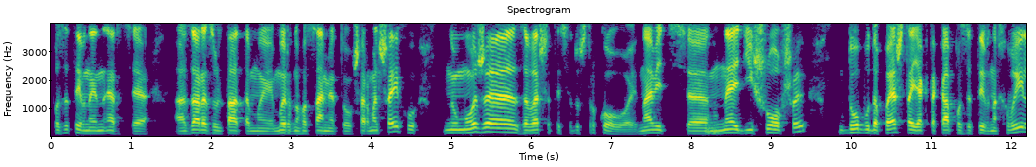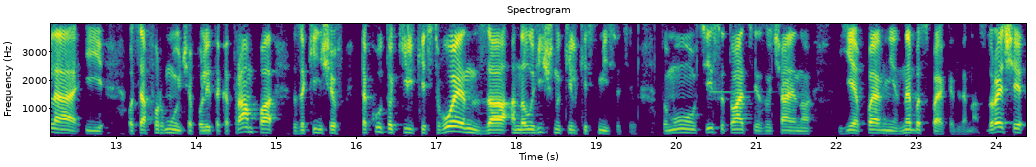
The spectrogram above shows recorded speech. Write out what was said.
позитивна інерція за результатами мирного саміту в Шарм-Аль-Шейху, ну може завершитися достроково, навіть е, Мгм. не дійшовши. До Будапешта як така позитивна хвиля, і оця формуюча політика Трампа закінчив таку-то кількість воєн за аналогічну кількість місяців. Тому в цій ситуації, звичайно, є певні небезпеки для нас. До речі,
